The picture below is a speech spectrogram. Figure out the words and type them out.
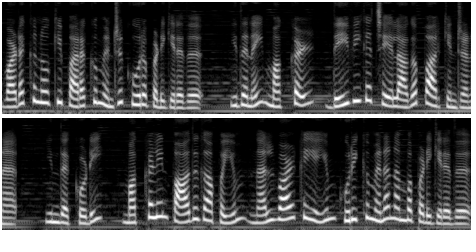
வடக்கு நோக்கி பறக்கும் என்று கூறப்படுகிறது. இதனை மக்கள் தெய்வீகச் செயலாக பார்க்கின்றனர். இந்த கொடி மக்களின் பாதுகாப்பையும் நல்வாழ்க்கையையும் குறிக்கும் என நம்பப்படுகிறது.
